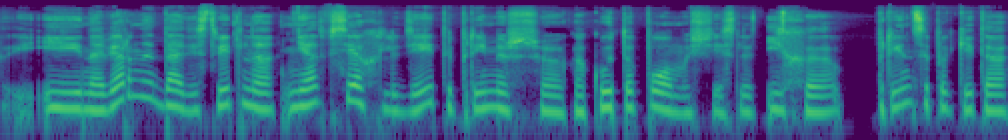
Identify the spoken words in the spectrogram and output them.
И, наверное, да, действительно, не от всех людей ты примешь э, какую-то помощь, если их э, принципы, какие-то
